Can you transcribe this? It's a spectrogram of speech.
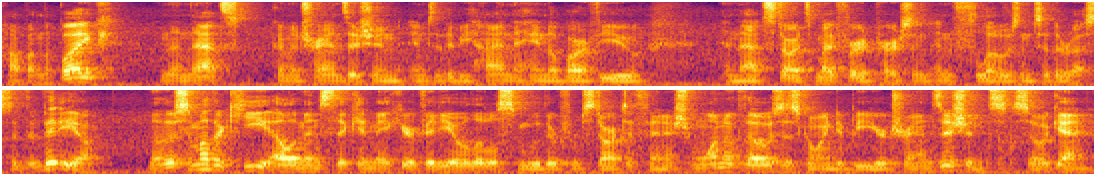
Hop on the bike, and then that's gonna transition into the behind the handlebar view and that starts my third person and flows into the rest of the video. Now there's some other key elements that can make your video a little smoother from start to finish. One of those is going to be your transitions. So again,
